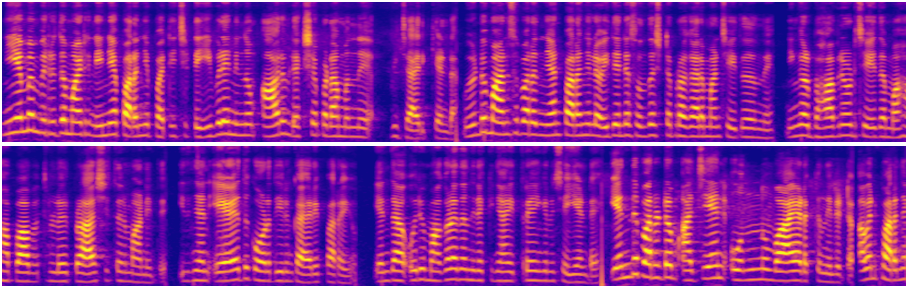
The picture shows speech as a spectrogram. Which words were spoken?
നിയമം വിരുദ്ധമായിട്ട് നിന്നെ പറഞ്ഞ് പറ്റിച്ചിട്ട് ഇവിടെ നിന്നും ആരും രക്ഷപ്പെടാമെന്ന് വിചാരിക്കേണ്ട. വീണ്ടും മാനസ പറയുന്നത് ഞാൻ പറഞ്ഞല്ലോ ഇത് എന്റെ സ്വന്തം ഇഷ്ടപ്രകാരമാണ് ചെയ്തതെന്ന്. നിങ്ങൾ ഭാവനോട് ചെയ്ത മഹാപാപത്തിനുള്ള ഒരു പ്രായശ്ചിത്തമാണിത് ഇത് ഞാൻ ഏത് കോടതിയിലും കയറി പറയും. എന്താ ഒരു മകൾ എന്ന നിലയ്ക്ക് ഞാൻ ഇത്രയെങ്കിലും ചെയ്യണ്ടേ? എന്ത് പറഞ്ഞിട്ടും അജയൻ ഒന്നും വായടക്കുന്നില്ല ട്ടോ. അവൻ പറഞ്ഞ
